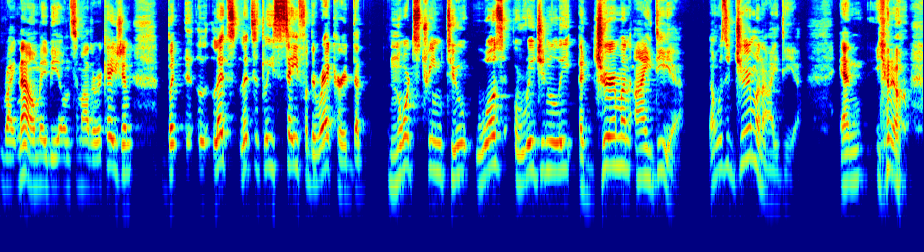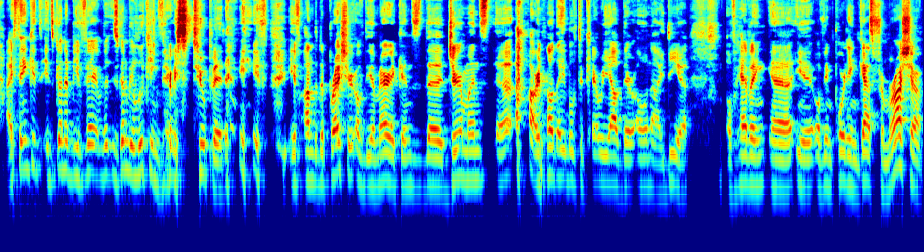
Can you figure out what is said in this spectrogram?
right now, maybe on some other occasion. But uh, let's let's at least say for the record that Nord Stream two was originally a German idea. That was a German idea and you know i think it, it's going to be very it's going to be looking very stupid if if under the pressure of the americans the germans uh, are not able to carry out their own idea of having uh, of importing gas from russia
